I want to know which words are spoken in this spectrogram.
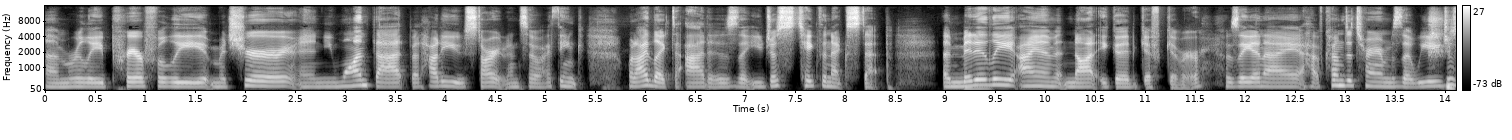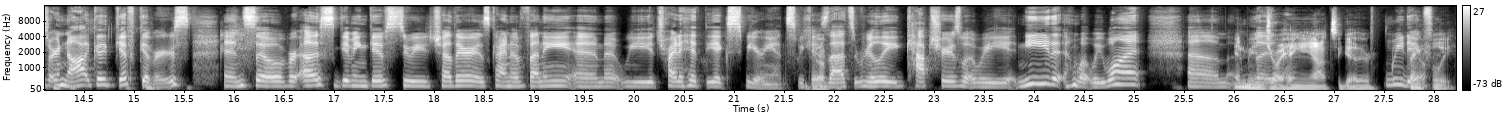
um, really prayerfully mature, and you want that, but how do you start? And so I think what I'd like to add is that you just take the next step. Admittedly, I am not a good gift giver. Jose and I have come to terms that we just are not good gift givers. And so for us, giving gifts to each other is kind of funny. And we try to hit the experience because yep. that's really captures what we need and what we want. Um, and we enjoy hanging out together. We do. Thankfully.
